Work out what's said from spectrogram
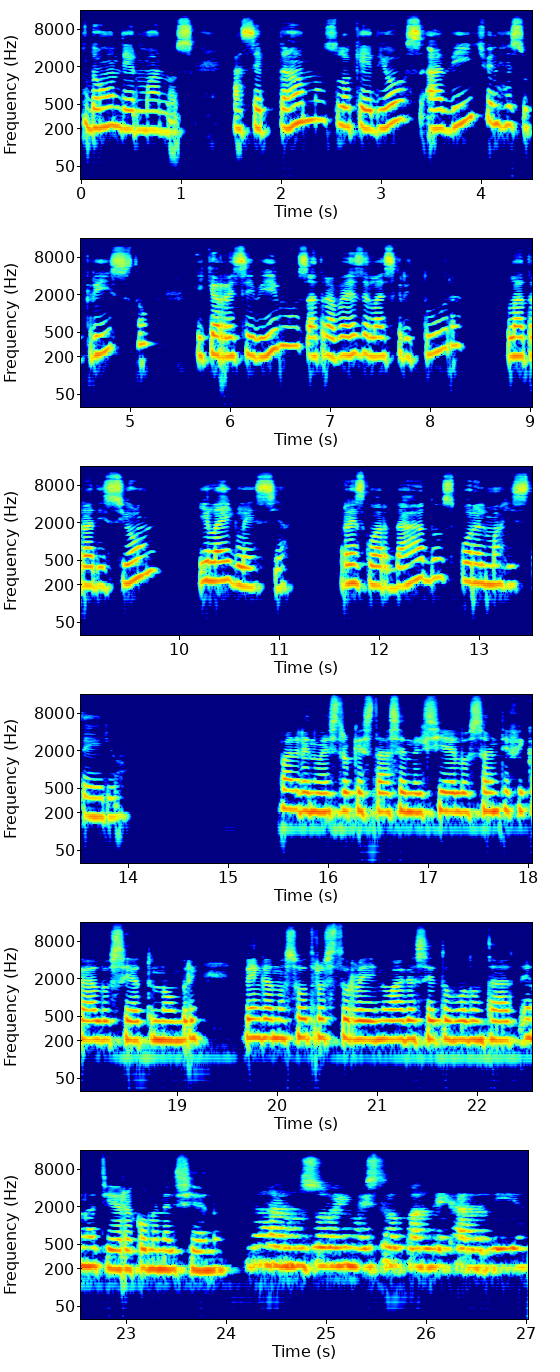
donde, hermanos, aceptamos lo que Dios ha dicho en Jesucristo y que recibimos a través de la escritura, la tradición y la iglesia, resguardados por el magisterio. Padre nuestro que estás en el cielo, santificado sea tu nombre, venga a nosotros tu reino, hágase tu voluntad en la tierra como en el cielo. Danos hoy nuestro pan de cada día,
